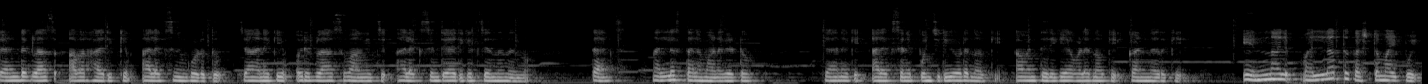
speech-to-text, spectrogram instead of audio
രണ്ട് ഗ്ലാസ് അവർ ഹരിക്കും അലക്സിനും കൊടുത്തു. ജാനകിയും ഒരു ഗ്ലാസ് വാങ്ങിച്ച് അലക്സിന്റെ അരികിൽ ചെന്ന് നിന്നു. താങ്ക്സ്. നല്ല സ്ഥലമാണ് കേട്ടോ. ജാനകി അലക്സിനെ പുഞ്ചിരിയോടെ നോക്കി. അവൻ തിരികെ അവളെ നോക്കി കണ്ണിറുക്കി. എന്നാലും വല്ലാത്ത കഷ്ടമായിപ്പോയി.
